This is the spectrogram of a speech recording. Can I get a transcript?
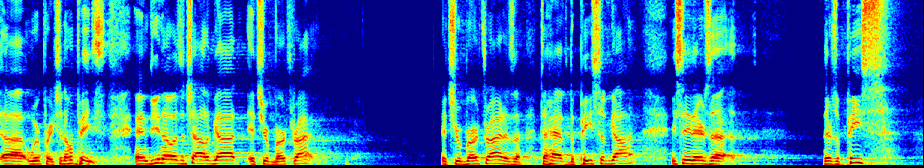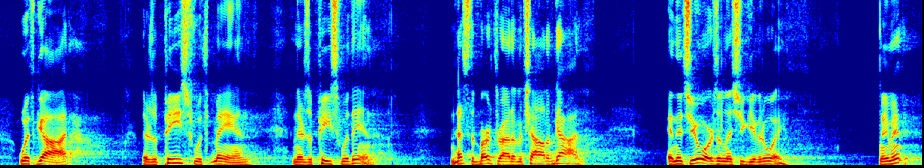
uh, we're preaching on peace. And do you know, as a child of God, it's your birthright. It's your birthright as a to have the peace of God. You see, there's a there's a peace with God. There's a peace with man, and there's a peace within. And that's the birthright of a child of God. And it's yours unless you give it away. Amen?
